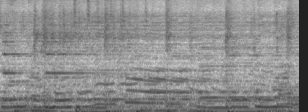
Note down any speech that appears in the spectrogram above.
Do you ever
